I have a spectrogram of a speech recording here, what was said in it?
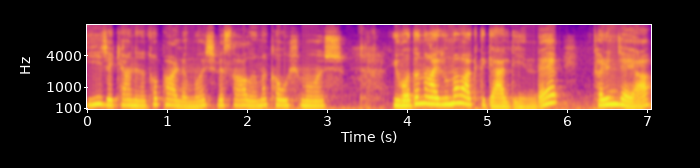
iyice kendini toparlamış ve sağlığına kavuşmuş. Yuvadan ayrılma vakti geldiğinde karıncaya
